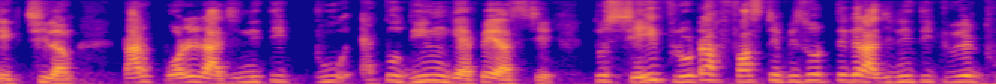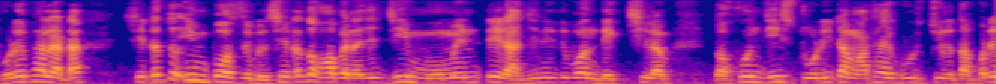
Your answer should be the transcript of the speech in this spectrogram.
দেখছিলাম, তারপরে রাজনীতি টু এত দিন গ্যাপে আসছে। তো সেই ফ্লোটা ফার্স্ট এপিসোড থেকে রাজনীতি টু এর ধরে ফেলাটা, সেটা তো ইম্পসিবল সেটা তো হবে না যে যে মোমেন্টে রাজনীতি ওয়ান দেখছিলাম, তখন যেই স্টোরিটা মাথায় ঘুরছিল, তারপরে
